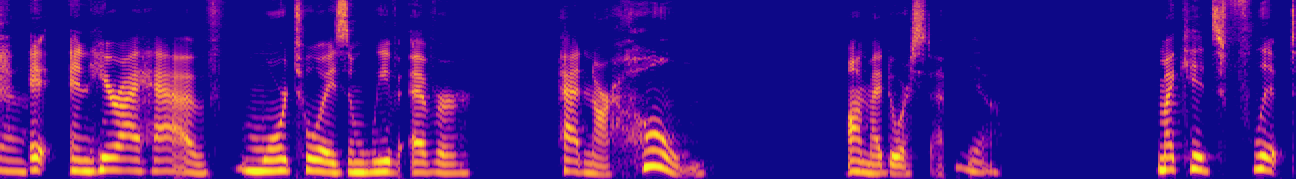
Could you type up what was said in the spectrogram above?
Yeah. it, and here I have more toys than we've ever had in our home on my doorstep. Yeah. My kids flipped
